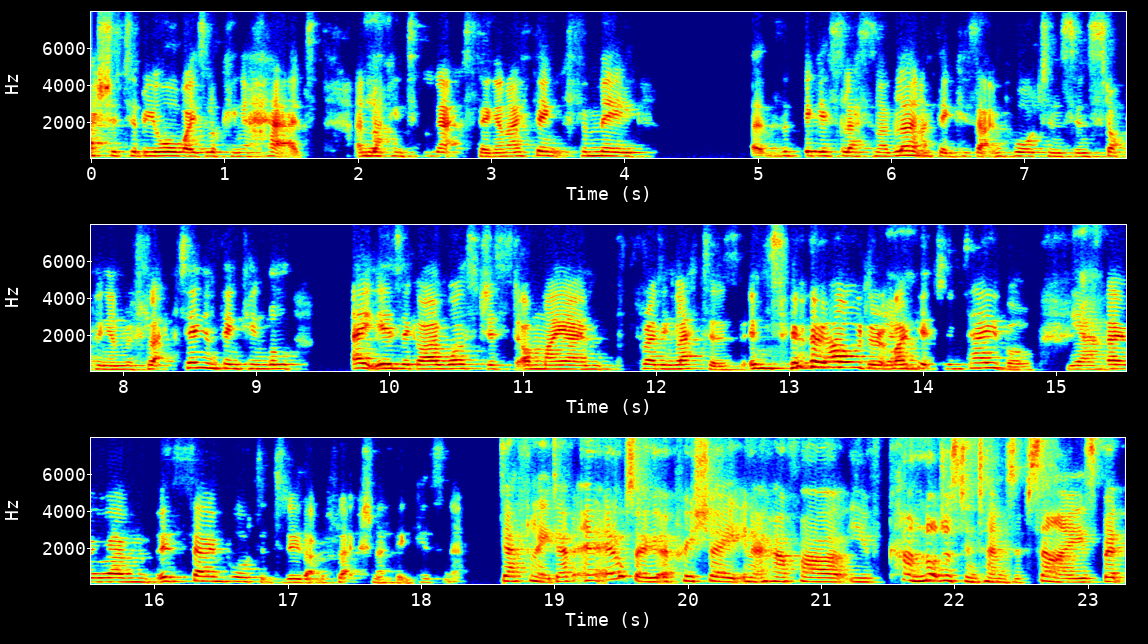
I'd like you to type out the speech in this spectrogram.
pressure to be always looking ahead and yeah. looking to the next thing. And I think for me, uh, the biggest lesson I've learned, I think, is that importance in stopping and reflecting and thinking, well, eight years ago, I was just on my own threading letters into a holder yeah. at my kitchen table. Yeah. So um, it's so important to do that reflection, I think, isn't it? Definitely, definitely, and also appreciate you know how far you've come, not just in terms of size, but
